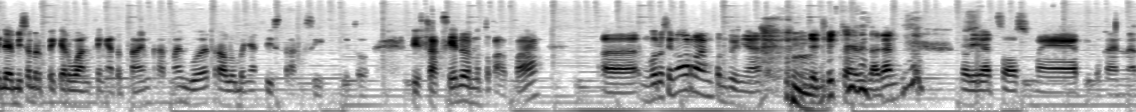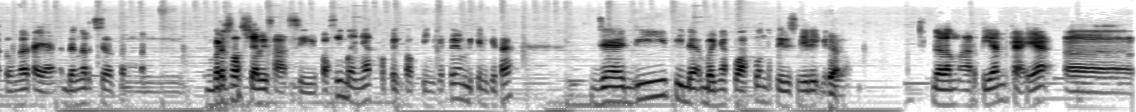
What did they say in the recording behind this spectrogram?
tidak bisa berpikir one thing at a time karena gue terlalu banyak distraksi gitu. Distraksinya dalam bentuk apa? Eh, ngurusin orang tentunya. Hmm. Jadi kayak misalkan ngelihat sosmed gitu kan, atau enggak kayak denger cerita temen bersosialisasi, pasti banyak topik-topik itu yang bikin kita jadi tidak banyak waktu untuk diri sendiri gitu Ya. loh. Dalam artian kayak eh,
